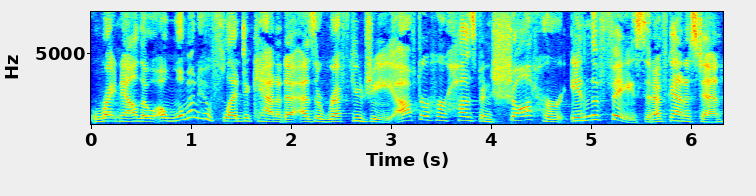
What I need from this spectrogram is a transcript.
Right now, though, a woman who fled to Canada as a refugee after her husband shot her in the face in Afghanistan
